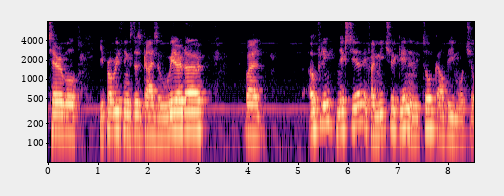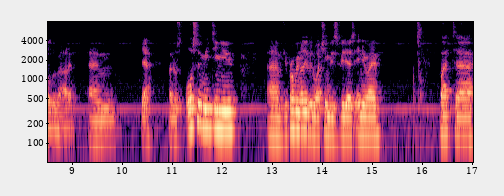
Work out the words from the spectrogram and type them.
terrible. He probably thinks this guy's a weirdo, but hopefully next year if I meet you again and we talk, I'll be more chilled about it. And yeah, but it was awesome meeting you. Um, you're probably not even watching these videos anyway but uh,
